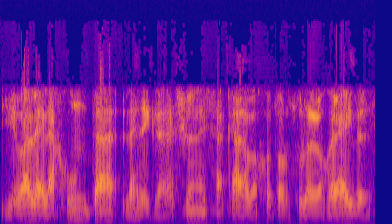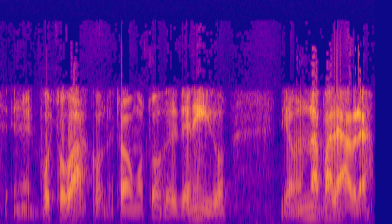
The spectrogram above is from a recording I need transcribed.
llevarle a la Junta las declaraciones sacadas bajo tortura de los Gravers en el puesto vasco, donde estábamos todos detenidos. Digamos, en una palabra,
